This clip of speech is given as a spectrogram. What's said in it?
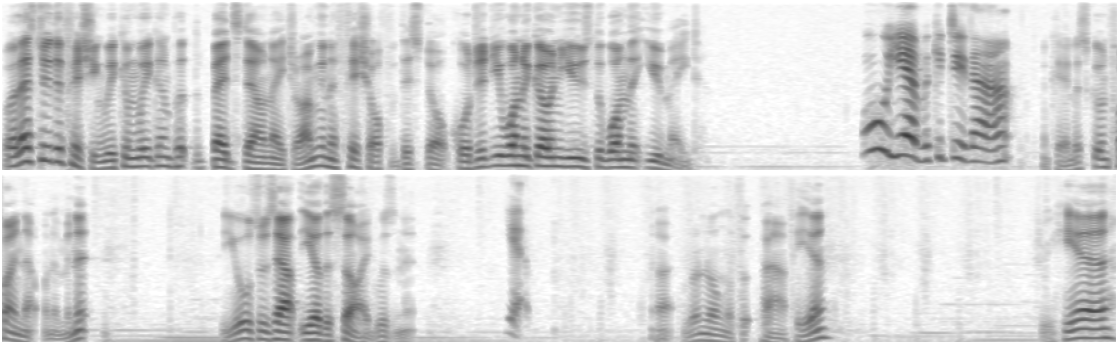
well, let's do the fishing. We can we can put the beds down later. I'm going to fish off of this dock. Or did you want to go and use the one that you made? Oh, yeah, we could do that. Okay, let's go and find that one a minute. Yours was out the other side, wasn't it? Yeah. Right, run along the footpath here. Through here.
